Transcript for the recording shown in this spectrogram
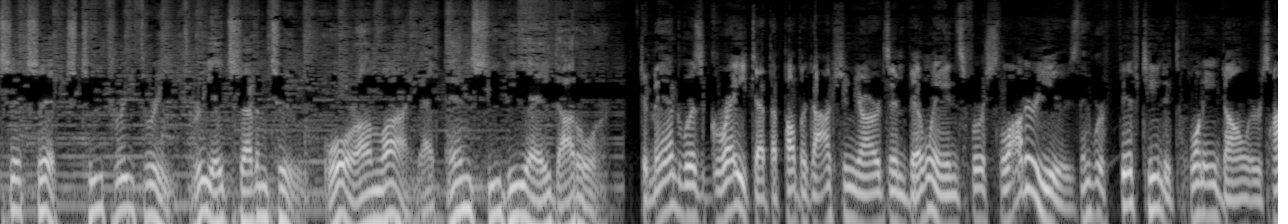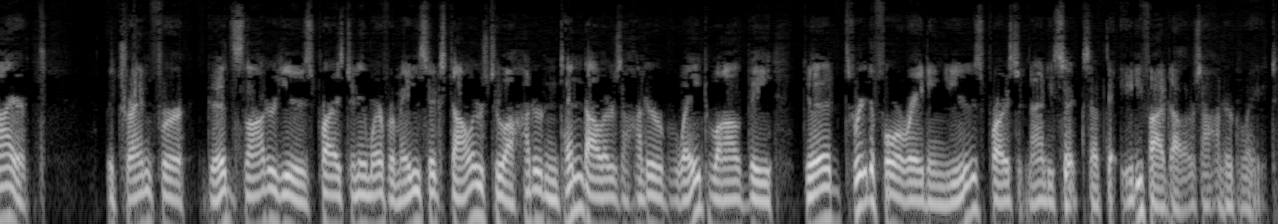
866-233-3872 or online at ncba.org. Demand was great at the public auction yards in Billings for slaughter ewes. They were 15 to $20 higher. The trend for good slaughter ewes priced anywhere from $86 to $110 a hundredweight, while the good 3 to 4 rating ewes priced at 96 up to $85 a hundredweight.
